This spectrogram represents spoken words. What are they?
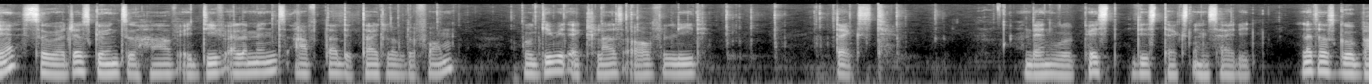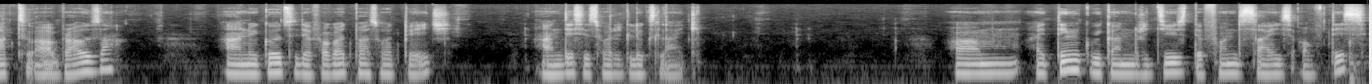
okay so we're just going to have a div element after the title of the form. We'll give it a class of lead text. And then we'll paste this text inside it. Let us go back to our browser and we go to the forgot password page and this is what it looks like. Um, I think we can reduce the font size of this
